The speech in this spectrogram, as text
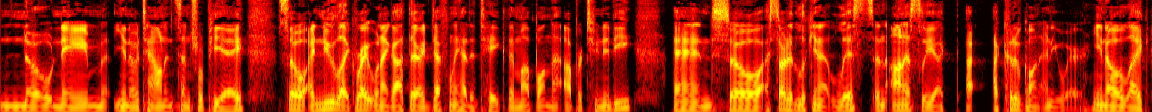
no name, you know, town in central PA. So I knew like right when I got there, I definitely had to take them up on that opportunity. And so I started looking at lists and honestly, I, I, I could have gone anywhere, you know, like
